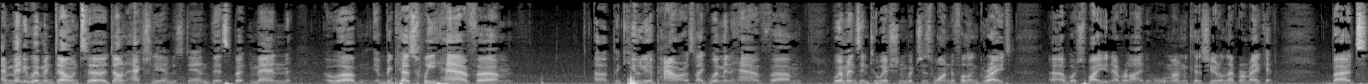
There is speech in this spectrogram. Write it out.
And many women don't uh, don't actually understand this but men because we have um, uh, peculiar powers like women have um, women's intuition which is wonderful and great uh, which is why you never lie to a woman because you'll never make it. But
